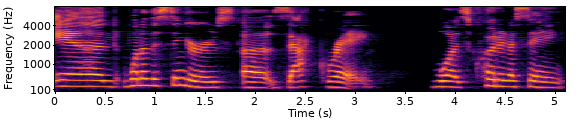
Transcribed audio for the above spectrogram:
And one of the singers, uh, Zach Gray, was quoted as saying,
